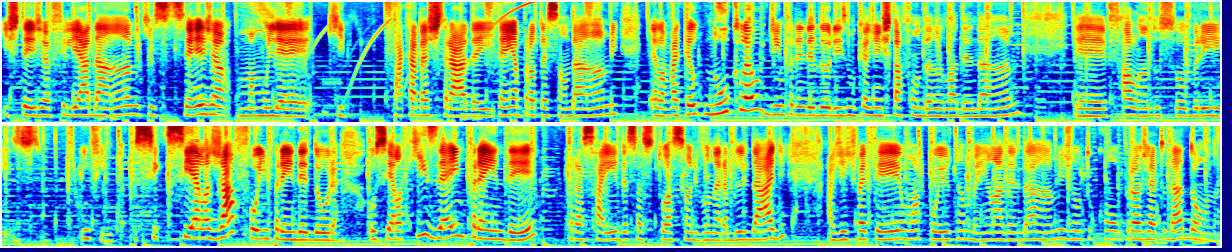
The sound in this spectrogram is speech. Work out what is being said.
esteja afiliada à AME, que seja uma mulher que está cadastrada e tem a proteção da AME, ela vai ter o núcleo de empreendedorismo que a gente está fundando lá dentro da AME, é, falando sobre enfim, se, se ela já foi empreendedora ou se ela quiser empreender para sair dessa situação de vulnerabilidade, a gente vai ter um apoio também lá dentro da AME, junto com o projeto da Dona.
